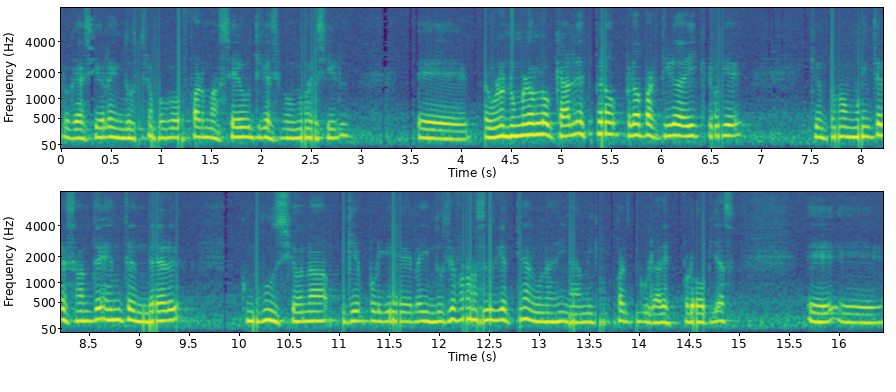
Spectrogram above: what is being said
lo que ha sido la industria un poco farmacéutica, si podemos decir, algunos números locales, pero, pero a partir de ahí creo que, que es un tema muy interesante entender cómo funciona, porque, porque la industria farmacéutica tiene algunas dinámicas particulares propias. Eh, eh,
